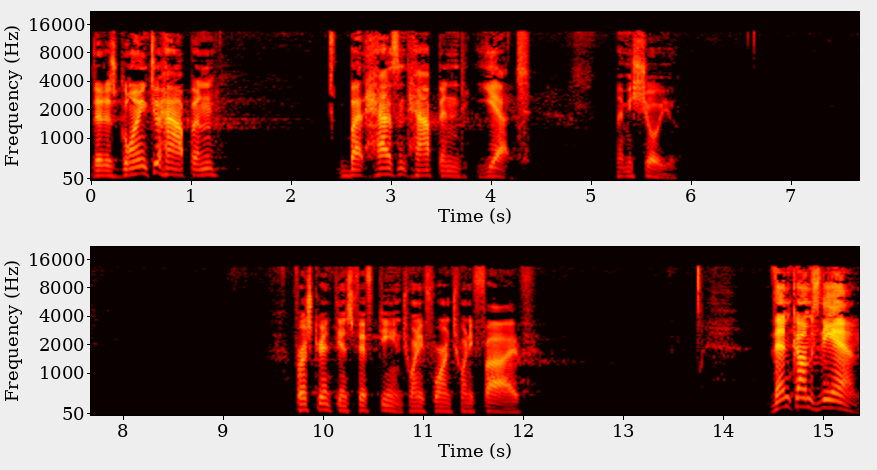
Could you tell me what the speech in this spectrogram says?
that is going to happen but hasn't happened yet. Let me show you. 1 Corinthians 15, 24 and 25. Then comes the end,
